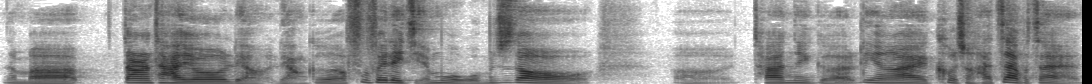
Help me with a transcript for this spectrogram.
那么当然他还有两两个付费类节目，我不知道。呃，他那个恋爱课程还在不在？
